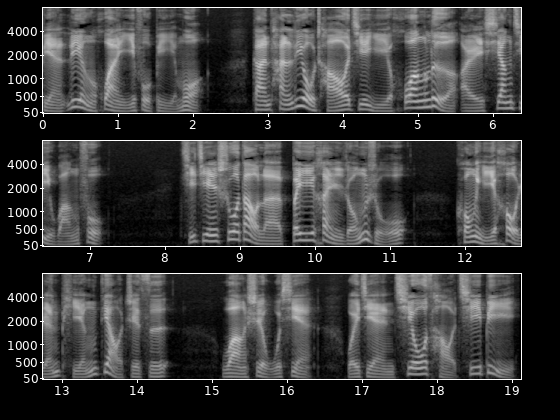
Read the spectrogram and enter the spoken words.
便另换一副笔墨，感叹六朝皆以荒乐而相继亡父，其间说到了悲恨荣辱，空以后人凭吊之姿，往事无限。唯见秋草栖碧，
